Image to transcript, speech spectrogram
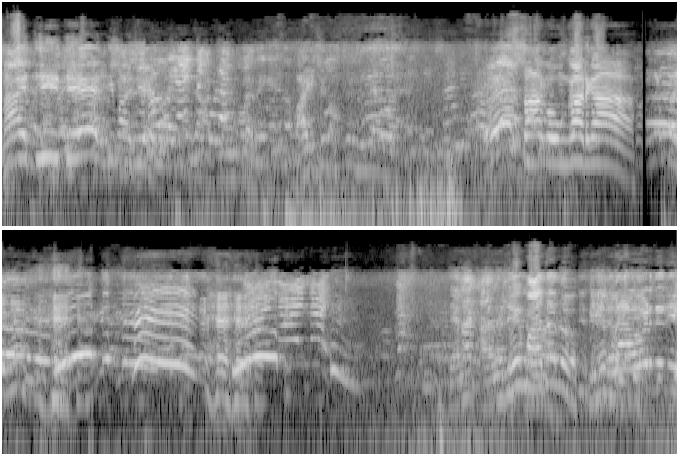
नाही ती माझी. सा गोंगाड का नाही, नाही, नाही. हे माझा तो आवडते ती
